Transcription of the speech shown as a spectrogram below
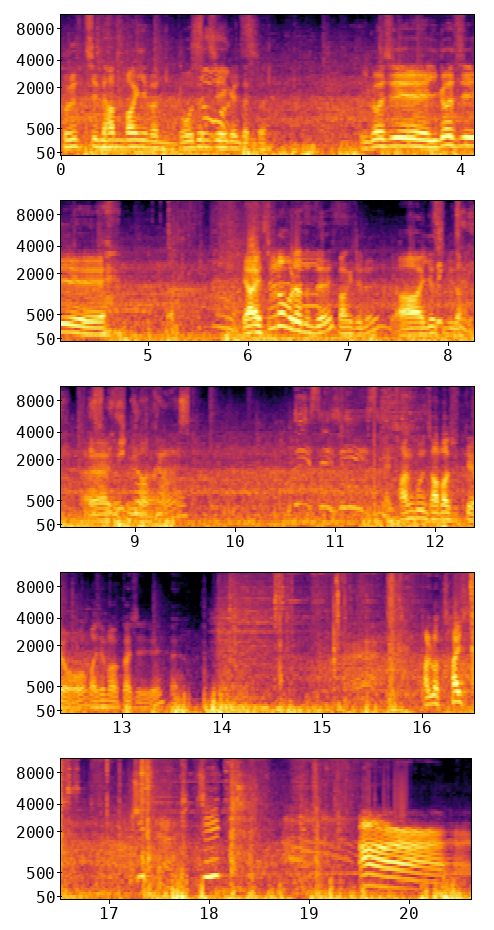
돌진 한 방이면 뭐든지 해결된다. 이거지, 이거지. 야, 이 뚫어버렸는데, 방진을? 아, 이겼습니다. 네, your 좋습니다. 네, 장군 잡아줄게요, 마지막까지. 네. 발로 차이. 찍! 찍! 아!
